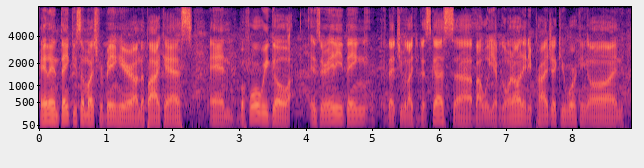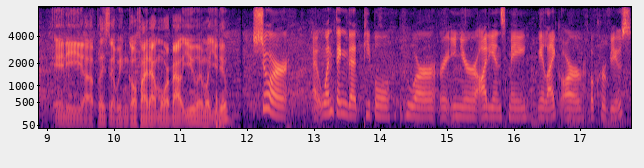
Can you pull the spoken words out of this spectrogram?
Helene, thank you so much for being here on the podcast. And before we go, is there anything that you would like to discuss uh, about what you have going on? Any project you're working on? Any uh, place that we can go find out more about you and what you do? Sure. Uh, one thing that people who are, are in your audience may may like are book reviews.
